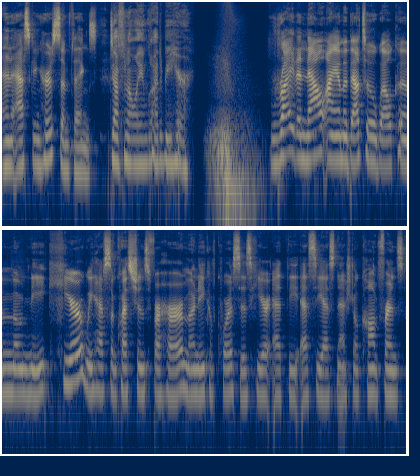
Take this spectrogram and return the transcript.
and asking her some things. Definitely. I'm glad to be here. Right, and now I am about to welcome Monique here. We have some questions for her. Monique, of course, is here at the SES National Conference.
